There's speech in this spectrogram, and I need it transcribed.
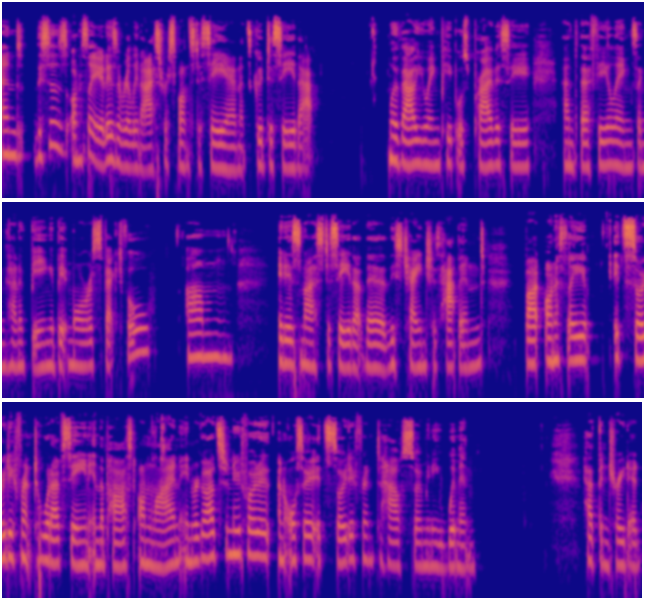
And this is honestly, it is a really nice response to see, and it's good to see that we're valuing people's privacy and their feelings and kind of being a bit more respectful. Um, it is nice to see that the, this change has happened. But honestly, it's so different to what I've seen in the past online in regards to nude photos, and also it's so different to how so many women have been treated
